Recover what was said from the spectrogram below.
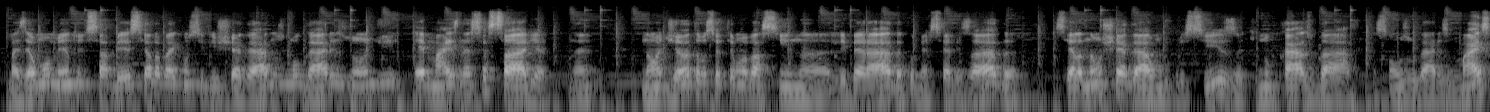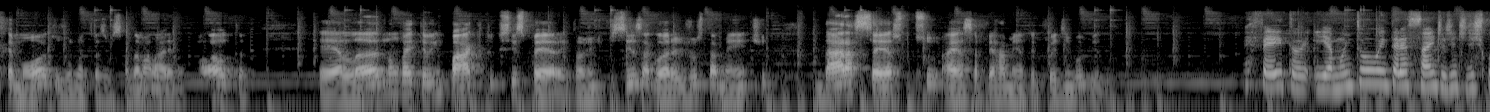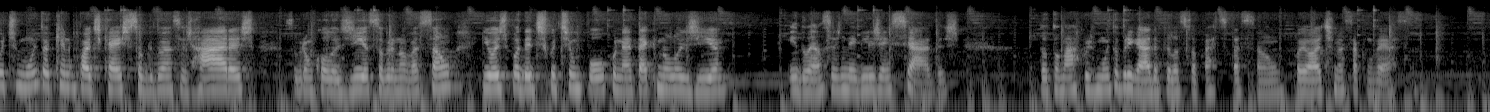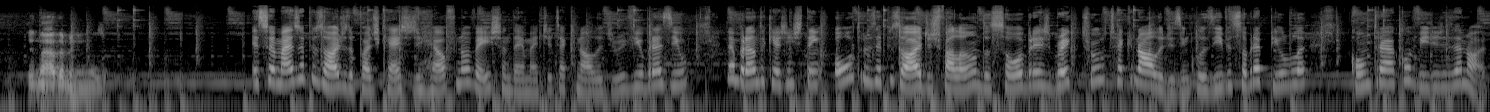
mas é o momento de saber se ela vai conseguir chegar nos lugares onde é mais necessária, né? Não adianta você ter uma vacina liberada, comercializada, se ela não chegar onde precisa, que no caso da África são os lugares mais remotos, onde a transmissão da malária é muito alta, ela não vai ter o impacto que se espera. Então a gente precisa agora justamente dar acesso a essa ferramenta que foi desenvolvida. Perfeito, e é muito interessante. A gente discute muito aqui no podcast sobre doenças raras, sobre oncologia, sobre inovação, e hoje poder discutir um pouco, né, tecnologia e doenças negligenciadas. Doutor Marcos, muito obrigada pela sua participação. Foi ótima essa conversa. De nada, meninas. Esse foi mais um episódio do podcast de Health Innovation da MIT Technology Review Brasil. Lembrando que a gente tem outros episódios falando sobre as Breakthrough Technologies, inclusive sobre a pílula contra a Covid-19.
